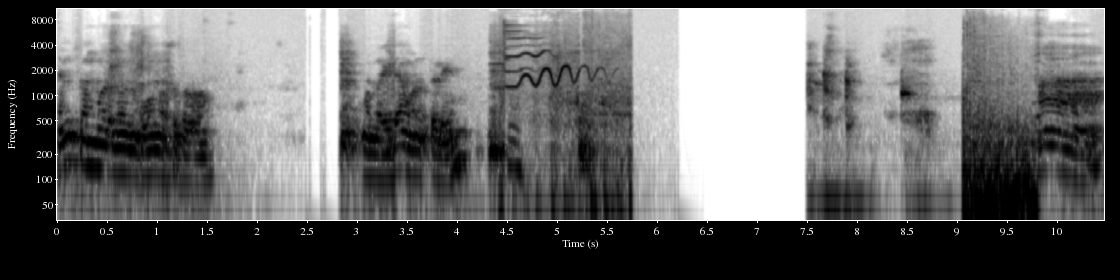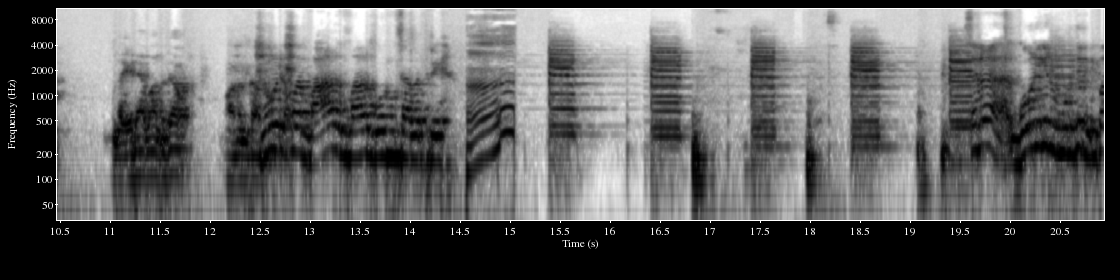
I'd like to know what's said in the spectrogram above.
ಹೆಂಗ್ ಕಮ್ಮಿ ಮಾಡೋದು ಒಂದು ಗೋನ್ ಒಂದು ಐಡಿಯಾ ಮಾಡ್ತೀರಿ ಹಾ. ಒಂದು ಐಡಿಯಾ ಬಂದ ಗಪ್ ಮಾಡೋದು ಗಪ್ ನೋಡ್ರಿಪ್ಪ ಬಾಳ ಬಾಳ ಗೋಣ ಆಗತ್ರಿ ಸರ ಗೋಣಿಗಿನ ಮುಗ್ದಿರಿಪ್ಪ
